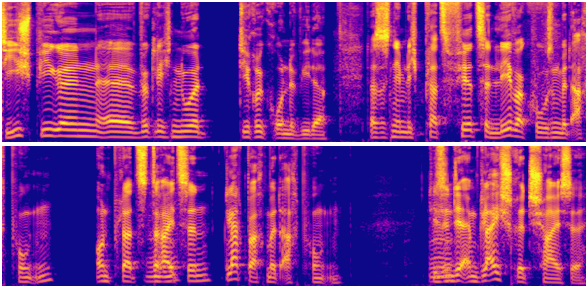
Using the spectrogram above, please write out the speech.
die spiegeln äh, wirklich nur die Rückrunde wieder. Das ist nämlich Platz 14 Leverkusen mit 8 Punkten und Platz 13 Gladbach mit 8 Punkten. Die sind ja im Gleichschritt scheiße.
